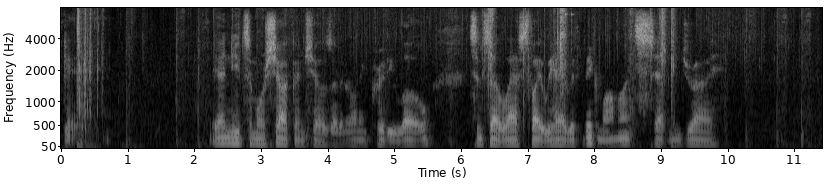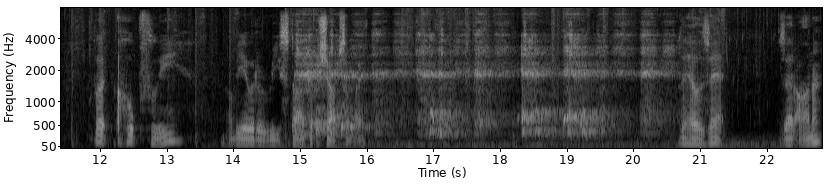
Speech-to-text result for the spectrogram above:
Okay. Yeah, I need some more shotgun shells. I've been running pretty low since that last fight we had with Big Mama. it's set me dry. But hopefully, I'll be able to restock at a shop somewhere. What the hell is that? Is that Anna?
